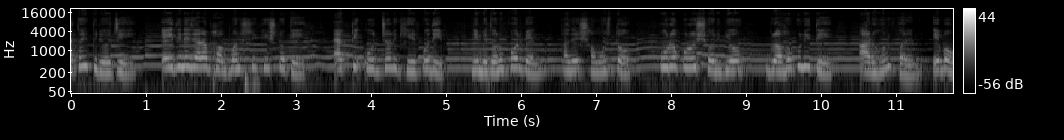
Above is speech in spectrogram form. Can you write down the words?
এতই প্রিয় যে, এই দিনে যারা ভগবান শ্রীকৃষ্ণকে একটি উজ্জ্বল ঘির প্রদীপ নিবেদন করবেন, তাদের সমস্ত পুরোপুরো স্বর্গীয় গ্রহগুলিতে আরোহণ করেন এবং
